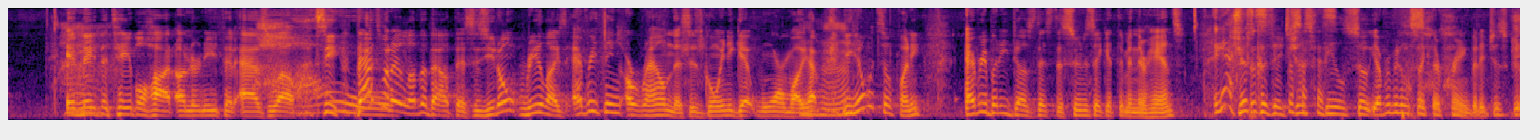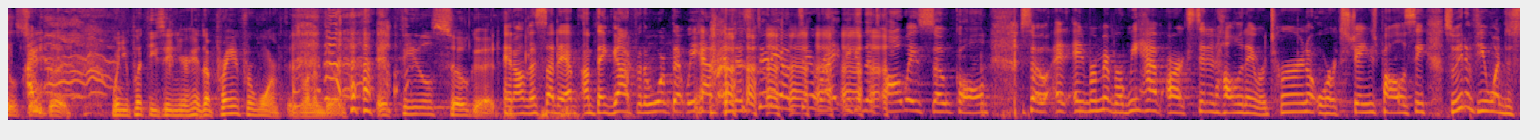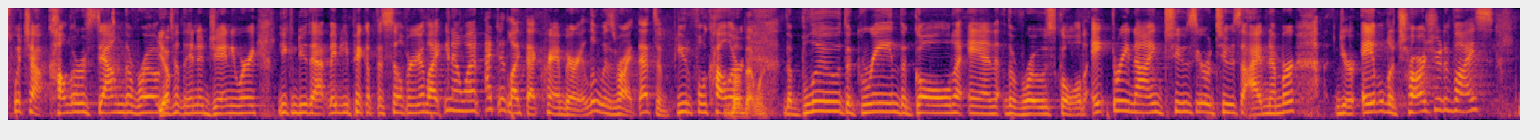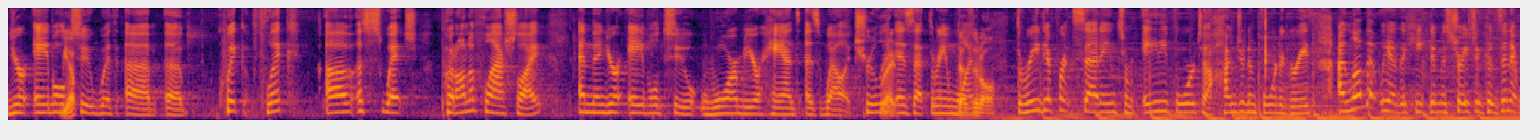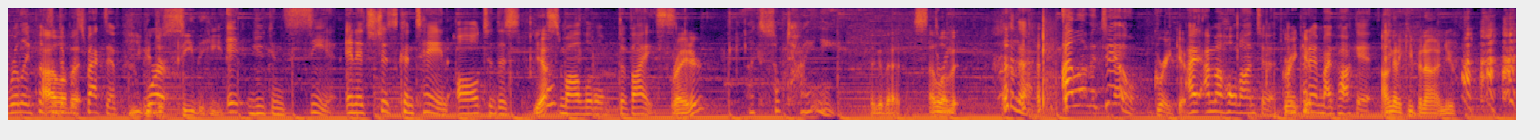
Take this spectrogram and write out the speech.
It made the table hot underneath it as well. Oh. See, that's what I love about this is you don't realize everything around this is going to get warm while you have. Mm -hmm. You know what's so funny? Everybody does this as soon as they get them in their hands. Yes, just because it just, just like feels so. Everybody looks like they're praying, but it just feels so good when you put these in your hands. I'm praying for warmth, is what I'm doing. it feels so good. And on this Sunday, I'm, I'm thank God for the warmth that we have in the studio too, right? Because it's always so cold. So, and, and, remember, we have our extended holiday return or exchange policy. So even if you wanted to switch out colors down the road yep. until the end of January, you can do that. Maybe you pick up the silver. You're like, you know what? I did like that cranberry. Lou was right. That's a beautiful color. Love that one. The blue, the green, the gold, and the rose gold. 839-202 is the item number. You're able to charge your device. You're able yep. to, with a, a quick flick of a switch, put on a flashlight, and then you're able to warm your hands as well. It truly right. is that three in one. Does it all. Three different settings from 84 to 104 degrees. I love that we have the heat demonstration because then it really puts into perspective. It. You can just see the heat. It, you can see it. And it's just contained all to this yeah. small little device. Right here? Like so tiny. Look at that. I love it. Look at that. I love it too. Great gift. I, am gonna hold on to it. Great gift. Put it in my pocket. I'm gonna keep an eye on you.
